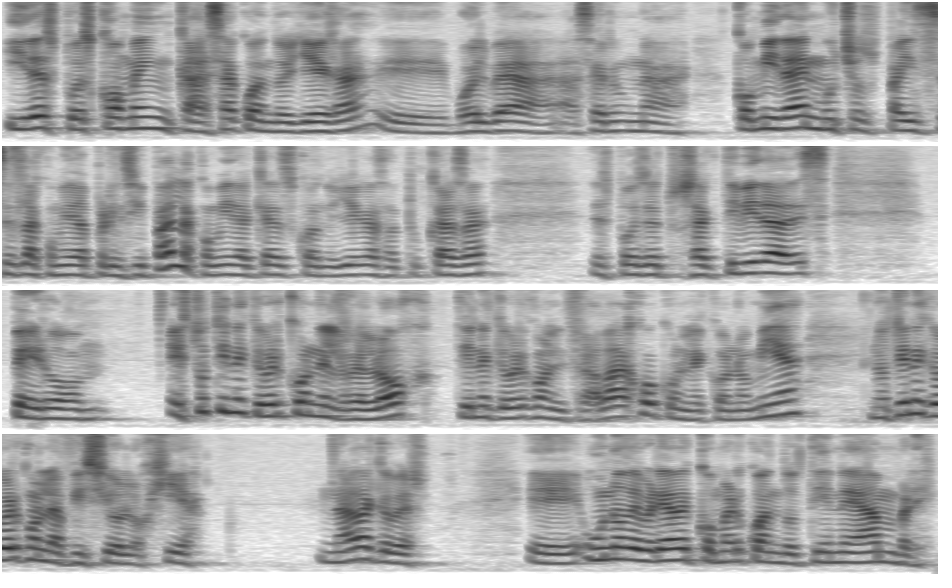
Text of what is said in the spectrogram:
y después come en casa cuando llega, eh, vuelve a hacer una comida. En muchos países es la comida principal, la comida que haces cuando llegas a tu casa después de tus actividades, pero esto tiene que ver con el reloj, tiene que ver con el trabajo, con la economía, no tiene que ver con la fisiología, nada que ver. Eh, uno debería de comer cuando tiene hambre,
